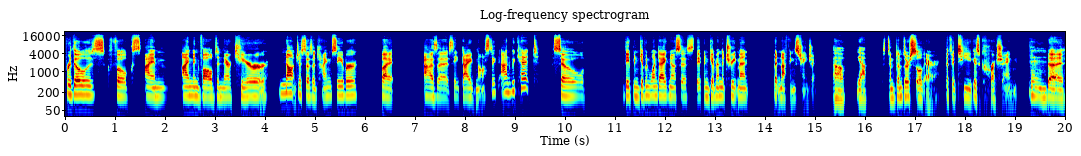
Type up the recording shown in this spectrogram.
for those folks, I'm I'm involved in their care not just as a time saver, but as a say diagnostic advocate. So they've been given one diagnosis, they've been given the treatment, but nothing's changing. Oh, yeah. Symptoms are still there. The fatigue is crushing Mm. the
